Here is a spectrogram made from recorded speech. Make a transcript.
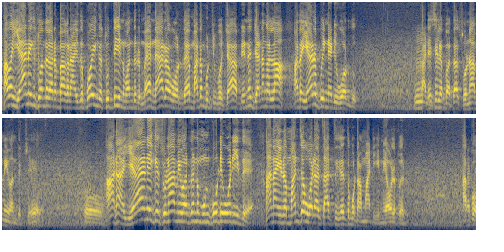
அவன் யானைக்கு சொந்தக்காரன் பார்க்குறான். இது போய் இங்கே சுற்றிக்கின்னு வந்துடுமே நேராக ஓடுத மதம் பிடிச்சி போச்சா அப்படின்னு ஜனங்கள்லாம் அந்த யானை பின்னாடி ஓடுது. கடைசியில் பார்த்தா சுனாமி வந்துச்சு. ஓ. ஆனா யானைக்கு சுனாமி வருதுன்னு முன்கூட்டி ஓடியுது ஆனா இந்த மனுஷன் ஓட சாத்து செத்து போட்டான் மாட்டிக்கின்னு எவ்வளவு பேர். அப்போ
